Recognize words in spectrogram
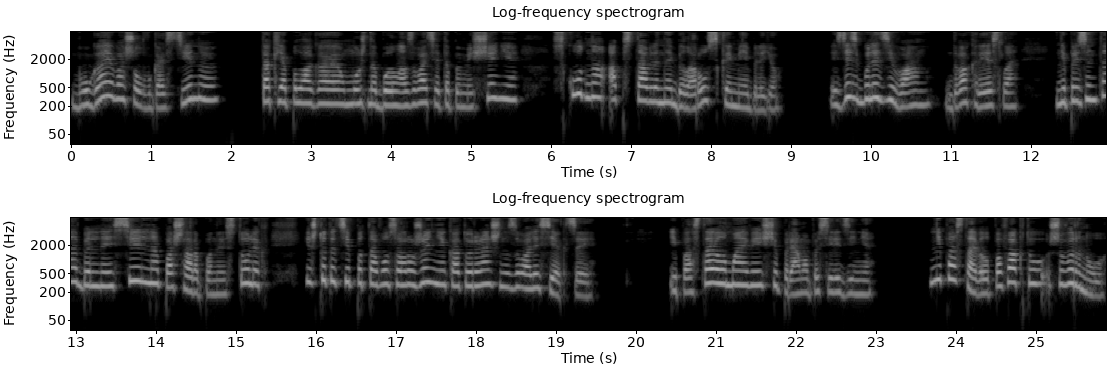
Бугай вошел в гостиную. Так, я полагаю, можно было назвать это помещение, скудно обставленное белорусской мебелью. Здесь были диван, два кресла непрезентабельный, сильно пошарпанный столик и что-то типа того сооружения, которое раньше называли секцией. И поставил мои вещи прямо посередине. Не поставил, по факту швырнул.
